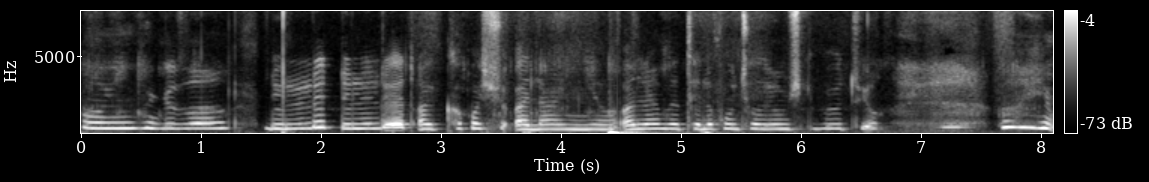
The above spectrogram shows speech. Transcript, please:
Ay ne güzel. Dülülüt dülülüt. Ay kapa şu alarm ya. Alarm da telefon çalıyormuş gibi ötüyor. Ay.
